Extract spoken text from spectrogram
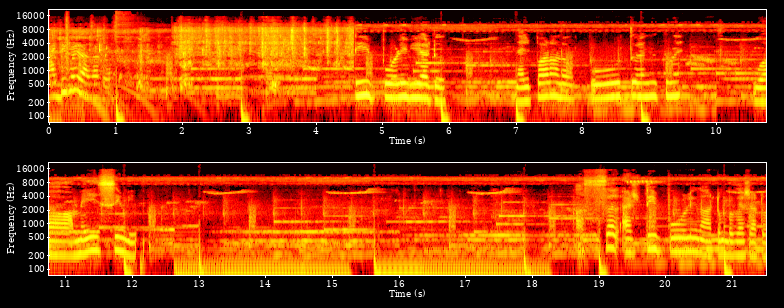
അടിപൊളി അടിപൊളി വ്യാട്ടോ നെൽപ്പാടാണോ പൂത്ത് നിൽക്കുന്നത് വാ അമേസിംഗ് വ്യൂ ഗൈസ് അടിപൊളി പ്രദേശാട്ടോ.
